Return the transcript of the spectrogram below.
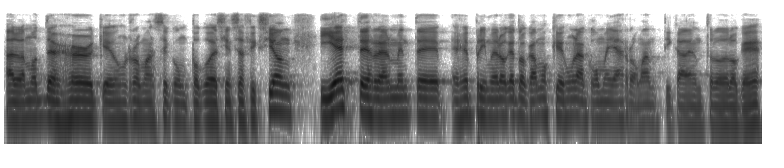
hablamos de Her, que es un romance con un poco de ciencia ficción, y este realmente es el primero que tocamos que es una comedia romántica dentro de lo que es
